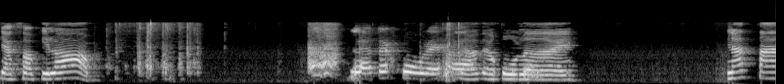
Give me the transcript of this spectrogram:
อยากสอบกี่รอบ แล้วแต่ครูเลยค่ะ แล้วแต่ครูเลย นัตตา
